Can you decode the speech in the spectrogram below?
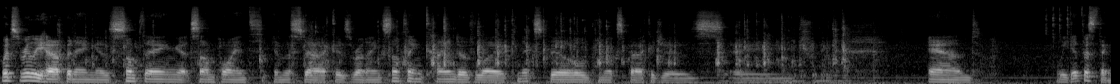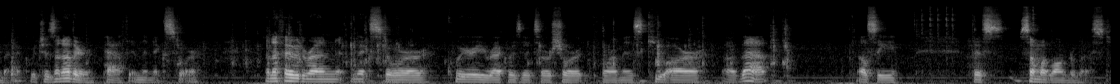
what's really happening is something at some point in the stack is running something kind of like nix build, nix packages, a tree. And we get this thing back, which is another path in the Nix store. And if I would run Nix store query requisites, or short form is QR of that, I'll see this somewhat longer list.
